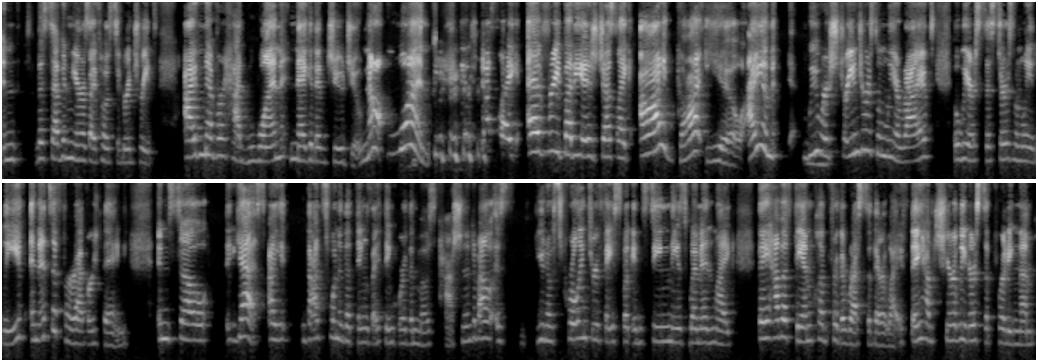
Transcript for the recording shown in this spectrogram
in the seven years I've hosted retreats, I've never had one negative juju, not one. it's just like everybody is just like, I got you. I am, we were mm. strangers when we arrived, but we are sisters when we leave, and it's a forever thing. And so yes i that's one of the things i think we're the most passionate about is you know scrolling through facebook and seeing these women like they have a fan club for the rest of their life. They have cheerleaders supporting them.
